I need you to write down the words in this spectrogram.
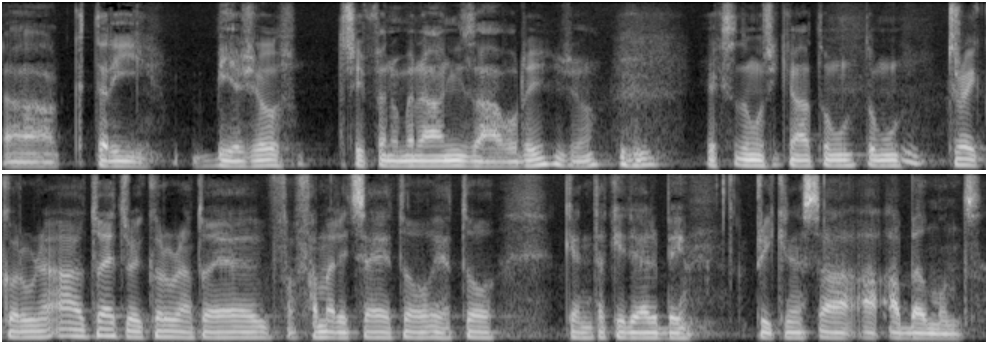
a, který běžel tři fenomenální závody, že? Mm-hmm. Jak se tomu říká tomu? tomu? Trojkoruna, a to je trojkoruna, to je v, v Americe, je to, je to Kentucky Derby, Preakness a, a, a Belmont.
